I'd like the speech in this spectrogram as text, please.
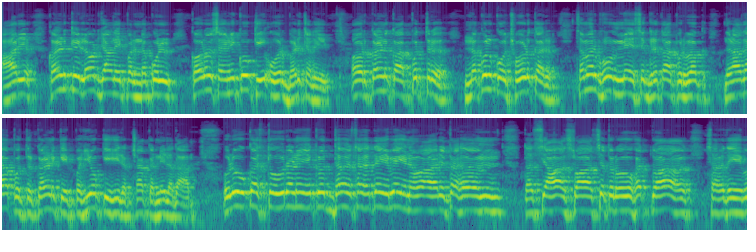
आर्य, कर्ण के लौट जाने पर नकुल कौरव सैनिकों की ओर बढ़ चले और कर्ण का पुत्र नकुल को छोड़कर समरभूमि में शीघ्रता पूर्वक राधा पुत्र कर्ण के पहियों की ही रक्षा करने लगा। उलूकस्तूरणे क्रुद्ध सहदेव नवारित। सहदेव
